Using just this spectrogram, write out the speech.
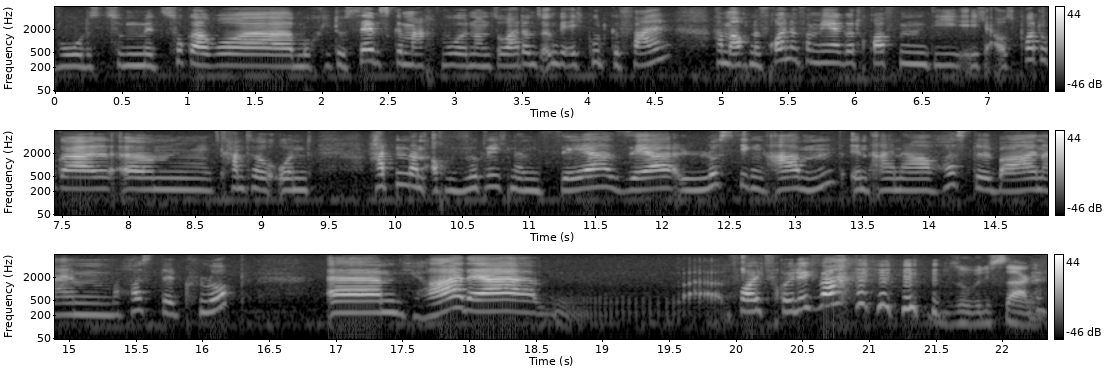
wo das zu, mit Zuckerrohr, Mojitos selbst gemacht wurden und so. Hat uns irgendwie echt gut gefallen. Haben auch eine Freundin von mir getroffen, die ich aus Portugal ähm, kannte und hatten dann auch wirklich einen sehr, sehr lustigen Abend in einer Hostelbar, in einem Hostelclub. Ähm, ja, der feuchtfröhlich war. So würde ich sagen.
